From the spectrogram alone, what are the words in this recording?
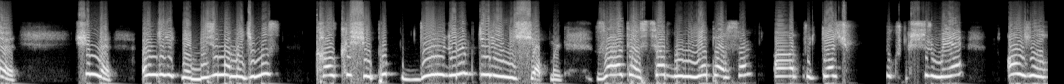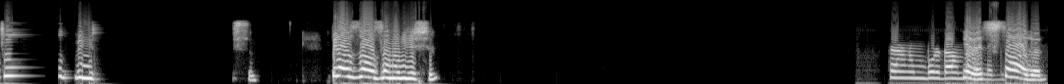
Evet. Şimdi öncelikle bizim amacımız kalkış yapıp geri dönüp geri iniş yapmak. Zaten sen bunu yaparsan artık gerçek sürmeye az olsa bilirsin. Biraz daha hızlanabilirsin. Sanırım buradan Evet böyle sağa dön.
